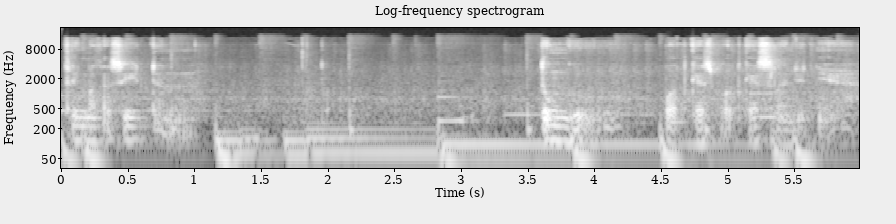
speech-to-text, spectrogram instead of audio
terima kasih dan tunggu podcast-podcast selanjutnya.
